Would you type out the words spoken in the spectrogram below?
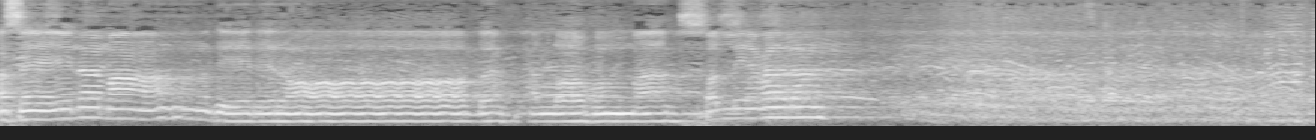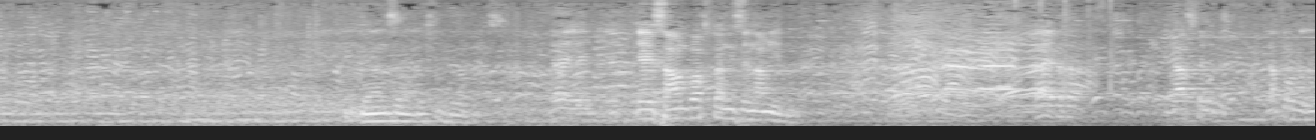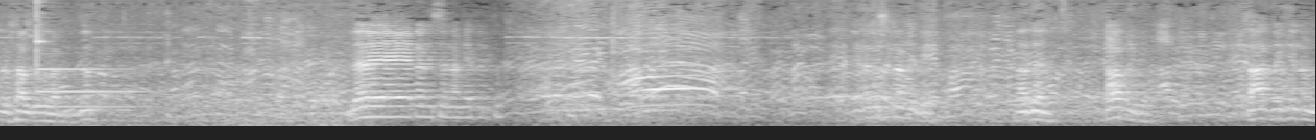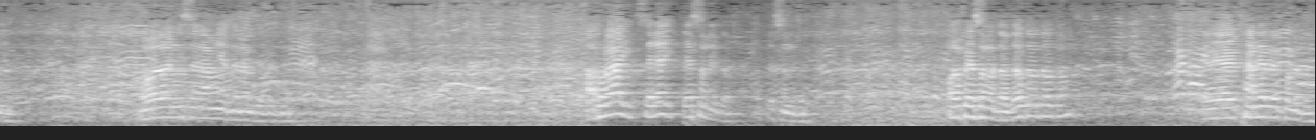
আছেন আমাদের রব আল্লাহুম্মা সাল্লি আলা হয়ে। এই- সাউন্ড বক্সটা নিচে নামিয়ে দিন। গাছ ফেলে দিন। গাছ লাগবে, না? দে রে, এটা নিচে নামিয়ে দিন তো। এটা নিচে নামিয়ে দিন। না, দেন। তাড়াতাড়ি দেন। তার দেখে নামিয়ে। ওই নিচে নামিয়ে দেন জায়গায় দিন। ভাই ছেলে পেছনে দাও পেছনে দাও ওর পেছনে দাও দাও দাও দাও দাও ফ্যানের করে দাও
